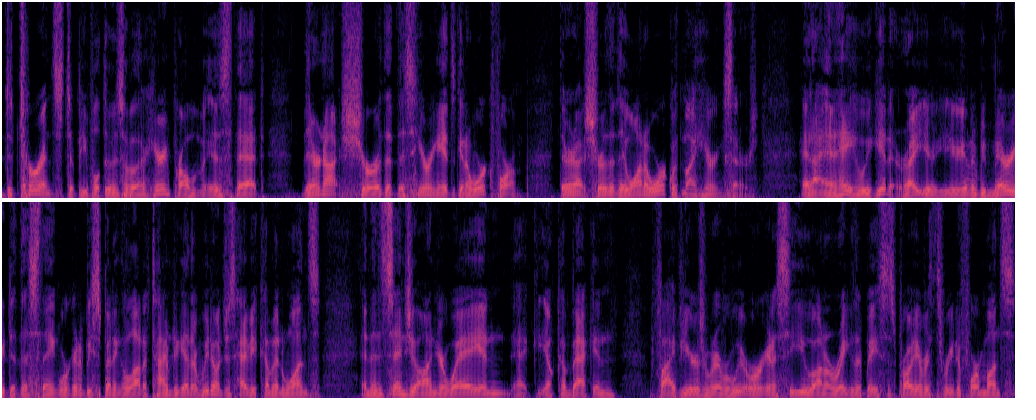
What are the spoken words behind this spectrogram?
deterrents to people doing some of their hearing problem is that they're not sure that this hearing aid is going to work for them. They're not sure that they want to work with my hearing centers. And, I, and hey, we get it, right? You're, you're going to be married to this thing. We're going to be spending a lot of time together. We don't just have you come in once and then send you on your way and uh, you know come back in five years or whatever. We, we're going to see you on a regular basis, probably every three to four months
